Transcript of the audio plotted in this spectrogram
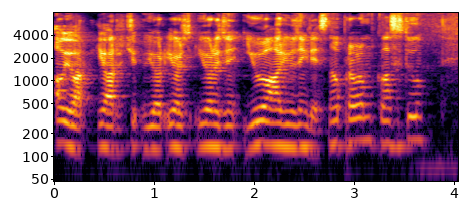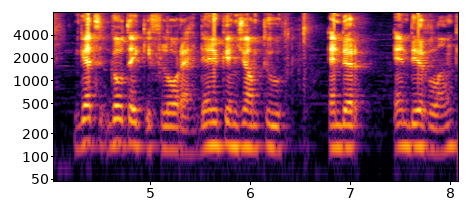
Oh, you are you are you are you are you are, using, you are using this. No problem. Classes 2. Get go take Iflore. Then you can jump to Ender Endirlang.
